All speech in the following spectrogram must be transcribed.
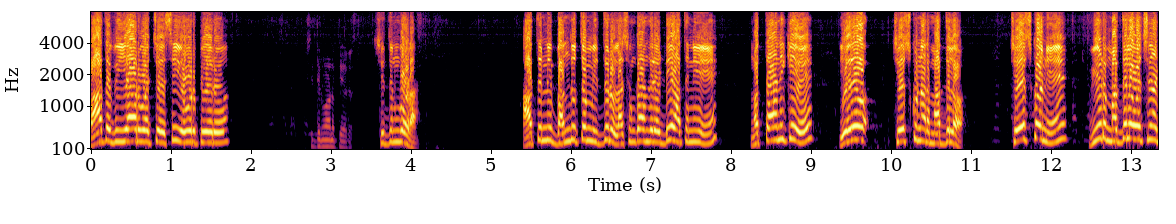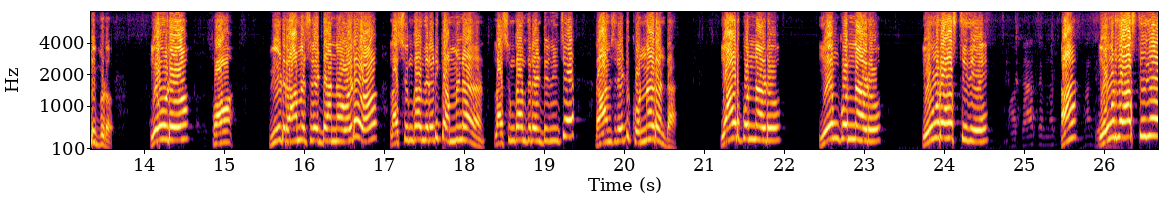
పాత విఆర్ వచ్చేసి ఎవరి పేరు? సిద్ధినవాడ పేరు. సిద్ధుని కూడా అతని బంధుత్వం ఇద్దరు లక్ష్మీకాంత్ రెడ్డి అతని మొత్తానికి ఏదో చేసుకున్నారు మధ్యలో. చేసుకొని వీడు మధ్యలో వచ్చినాడు ఇప్పుడు. ఎవడు? వీడు రామేశ్వర రెడ్డి అన్నవాడు లక్ష్మీకాంత్ రెడ్డికి అమ్మినాడు. లక్ష్మీకాంత్ రెడ్డి నుంచే రామేశ్వర రెడ్డి కొన్నాడంట. యాడు కొన్నాడు? ఏం కొన్నాడు? ఎవరు ఆస్తిది? ఆ? ఎవరిది ఆస్తిది?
